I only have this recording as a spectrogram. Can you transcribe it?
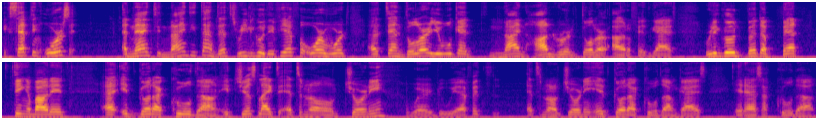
accepting ores at 90, 90 times. That's really good. If you have an ore worth uh, $10, you will get $900 out of it, guys. Really good, but the bad thing about it, uh, it got a cooldown. It's just like the Eternal Journey. Where do we have it? Eternal Journey. It got a cooldown, guys. It has a cooldown.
